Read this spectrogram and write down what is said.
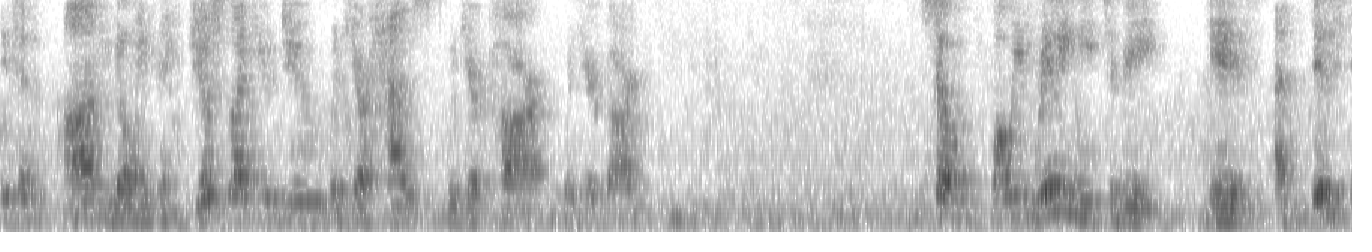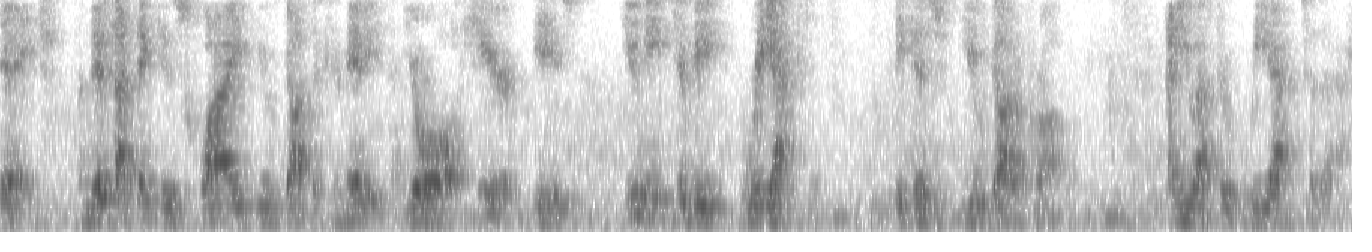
It's an ongoing thing, just like you do with your house, with your car, with your garden. So what we really need to be is at this stage, and this I think is why you've got the committee and you're all here, is you need to be reactive because you've got a problem and you have to react to that.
